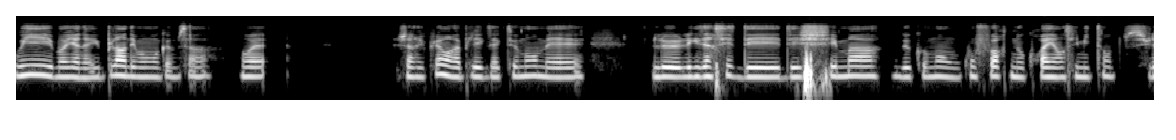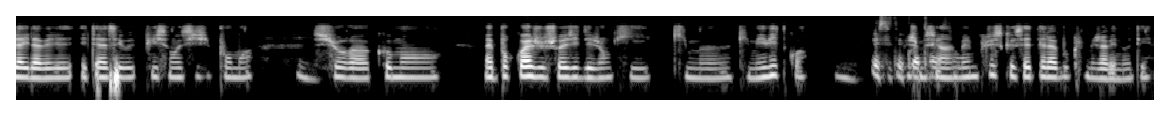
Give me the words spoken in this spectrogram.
Oui, moi, il y en a eu plein des moments comme ça. Ouais. J'arrive plus à me rappeler exactement, mais le, l'exercice des, des schémas, de comment on conforte nos croyances limitantes, celui-là, il avait été assez puissant aussi pour moi, mmh. sur euh, comment, bah, pourquoi je choisis des gens qui, qui me, qui m'évitent, quoi. Mmh. Et c'était quoi Je me souviens même plus ce que c'était la boucle, mais j'avais noté.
